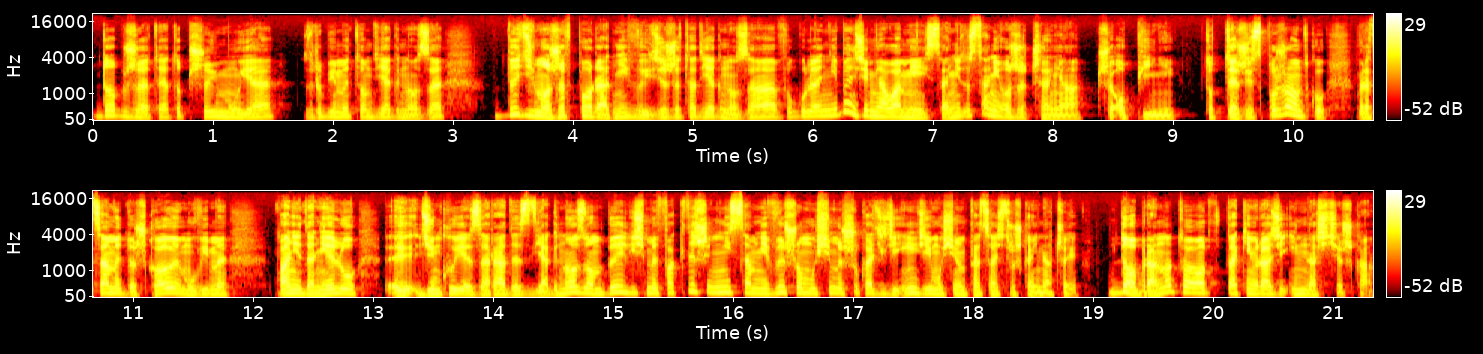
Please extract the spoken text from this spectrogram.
dobrze, to ja to przyjmuję, zrobimy tą diagnozę. Być może w poradni wyjdzie, że ta diagnoza w ogóle nie będzie miała miejsca, nie dostanie orzeczenia czy opinii. To też jest w porządku. Wracamy do szkoły, mówimy, panie Danielu, y, dziękuję za radę z diagnozą. Byliśmy, faktycznie nic tam nie wyszło, musimy szukać gdzie indziej, musimy pracować troszkę inaczej. Dobra, no to w takim razie inna ścieżka.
